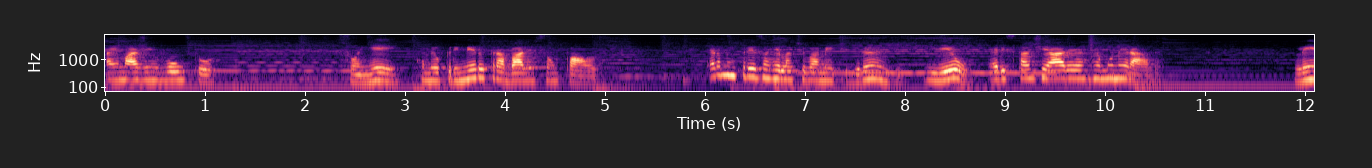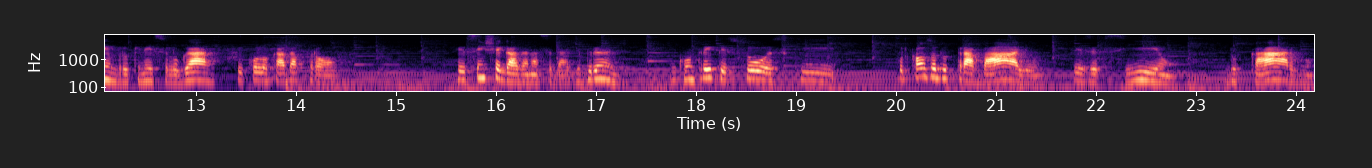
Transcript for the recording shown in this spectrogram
a imagem voltou. Sonhei com meu primeiro trabalho em São Paulo. Era uma empresa relativamente grande e eu era estagiária remunerada. Lembro que nesse lugar fui colocada à prova. Recém-chegada na cidade grande, encontrei pessoas que, por causa do trabalho que exerciam, do cargo,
